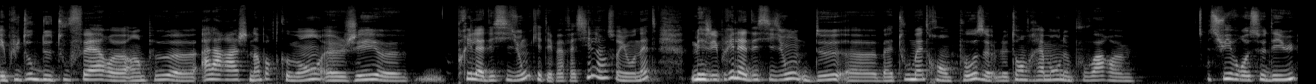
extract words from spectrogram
Et plutôt que de tout faire euh, un peu euh, à l'arrache, n'importe comment, j'ai pris la décision, qui était pas facile, hein, soyons honnêtes, mais j'ai pris la décision de bah, tout mettre en pause, le temps vraiment de pouvoir suivre ce DU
